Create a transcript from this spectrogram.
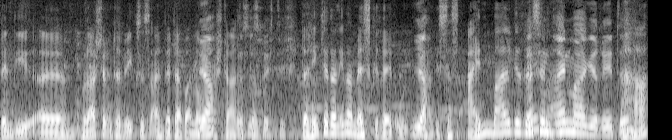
wenn die äh, Polarstern unterwegs ist, ein Wetterballon Ja, gestartet. das ist da, richtig. Da hängt ja dann immer Messgerät unten Ja. dran. Ist das Einmalgerät? Das sind Einmalgeräte. Aha.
